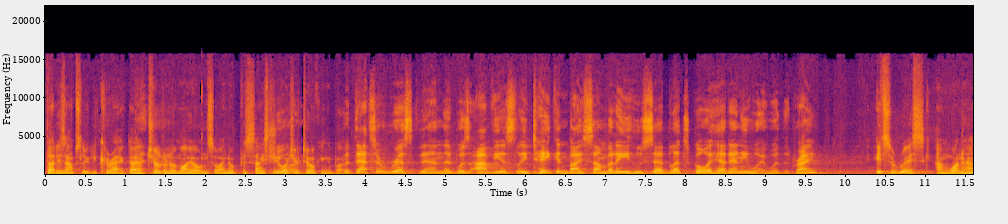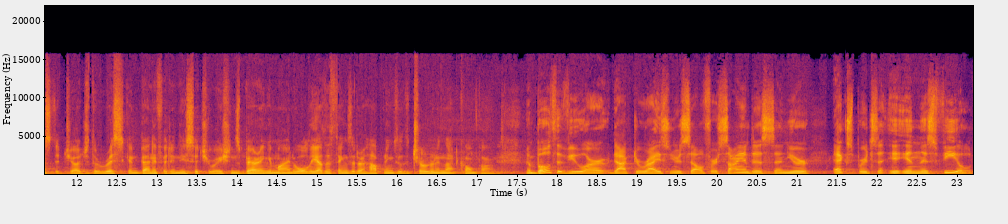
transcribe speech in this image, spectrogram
That is absolutely correct. I have children of my own, so I know precisely what you're talking about. But that's a risk then that was obviously taken by somebody who said, let's go ahead anyway with it, right? It's a risk, and one has to judge the risk and benefit in these situations, bearing in mind all the other things that are happening to the children in that compound. And both of you are, Dr. Rice and yourself, are scientists and you're experts in this field.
